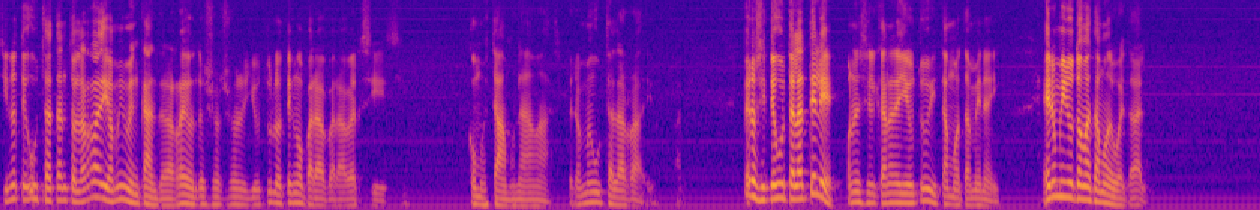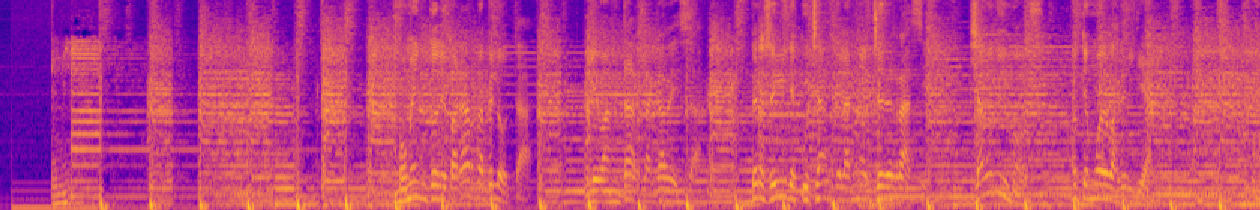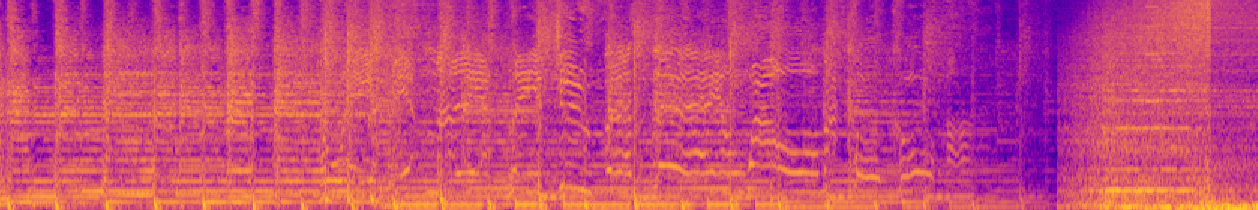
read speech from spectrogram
Si no te gusta tanto la radio, a mí me encanta la radio, entonces yo, YouTube lo tengo para, para ver si, cómo estamos nada más. Pero me gusta la radio. Pero si te gusta la tele, pones el canal de YouTube y estamos también ahí. En un minuto más estamos de vuelta, dale. Momento de parar la pelota, levantar la cabeza, pero seguir escuchando la noche de Racing. Ya venimos, no te muevas del diario.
